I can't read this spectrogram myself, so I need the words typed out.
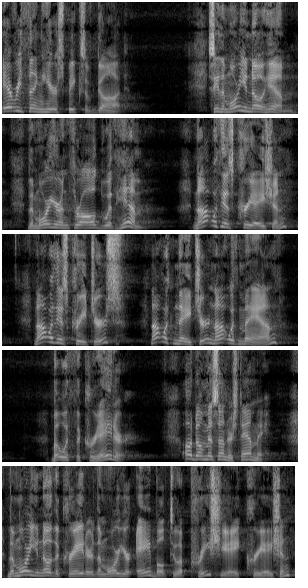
Everything here speaks of god see the more you know him the more you're enthralled with him not with his creation not with his creatures not with nature not with man but with the Creator. Oh, don't misunderstand me. The more you know the Creator, the more you're able to appreciate creation.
